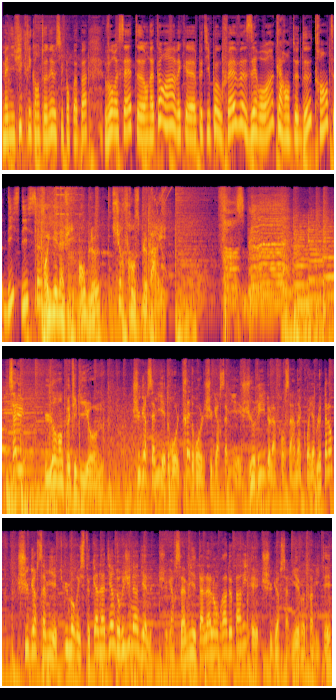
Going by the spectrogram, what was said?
Magnifique, ricantonné aussi, pourquoi pas. Vos recettes, euh, on attend hein, avec euh, petits pois ou fèves 01 42 30 10 10. Voyez la vie en bleu sur France Bleu Paris. Salut Laurent Petit-Guillaume. Sugar Sammy est drôle, très drôle. Sugar Sammy est jury de La France a un incroyable talent. Sugar Sammy est humoriste canadien d'origine indienne. Sugar Sammy est à l'Alhambra de Paris et Sugar Sammy est votre invité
